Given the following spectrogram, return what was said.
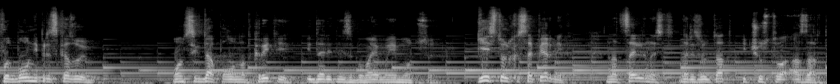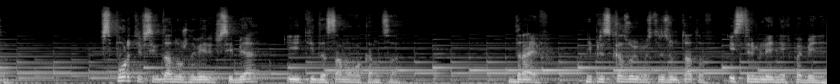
Футбол непредсказуем. Он всегда полон открытий и дарит незабываемые эмоции. Есть только соперник, нацеленность на результат и чувство азарта. В спорте всегда нужно верить в себя и идти до самого конца. Драйв, непредсказуемость результатов и стремление к победе.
